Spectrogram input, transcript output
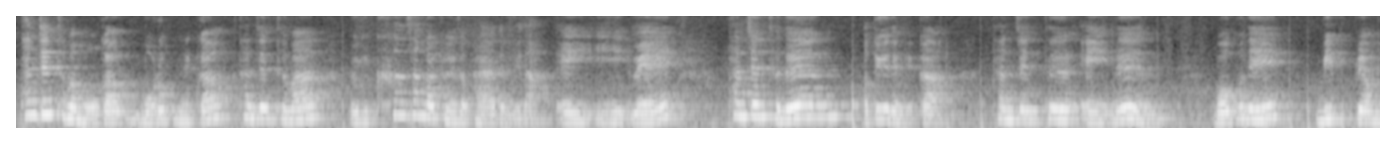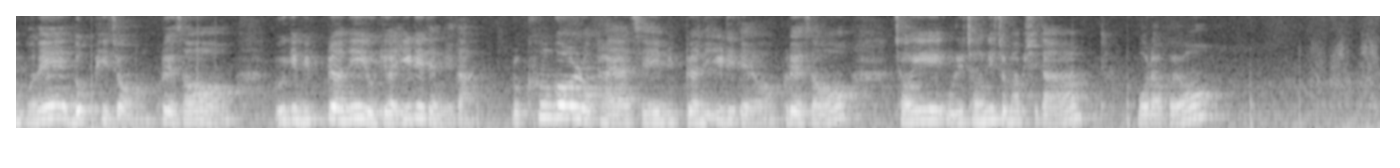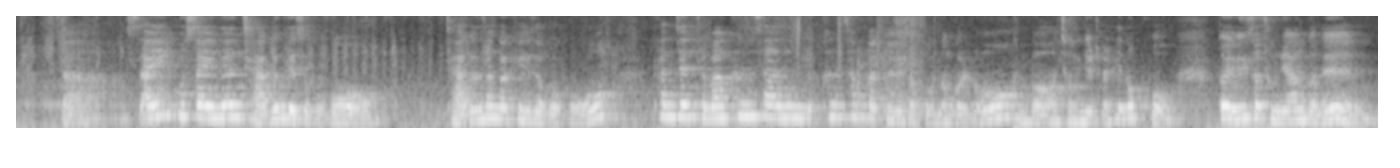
탄젠트만 뭐가 뭐로 봅니까? 탄젠트만 여기 큰 삼각형에서 봐야 됩니다. A2 왜? 탄젠트는 어떻게 됩니까? 탄젠트 A는 뭐분의 밑변분의 높이죠. 그래서 여기 밑변이 여기가 1이 됩니다. 요 큰 걸로 봐야지 밑변이 1이 돼요. 그래서 저희 우리 정리 좀 합시다. 뭐라고요? 자, 사인 코사인은 작은 데서 보고 작은 삼각형에서 보고 탄젠트만 큰, 산, 큰 삼각형에서 보는 걸로 한번 정리를 해놓고 또 여기서 중요한 거는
